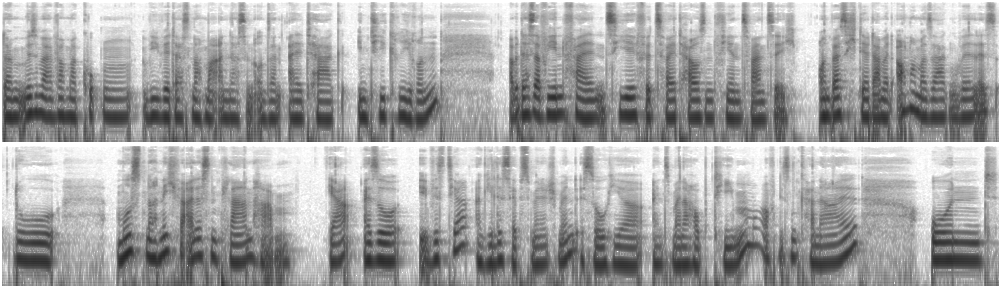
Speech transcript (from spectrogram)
da müssen wir einfach mal gucken, wie wir das nochmal anders in unseren Alltag integrieren. Aber das ist auf jeden Fall ein Ziel für 2024. Und was ich dir damit auch nochmal sagen will, ist, du musst noch nicht für alles einen Plan haben. Ja, also ihr wisst ja, agiles Selbstmanagement ist so hier eins meiner Hauptthemen auf diesem Kanal. Und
